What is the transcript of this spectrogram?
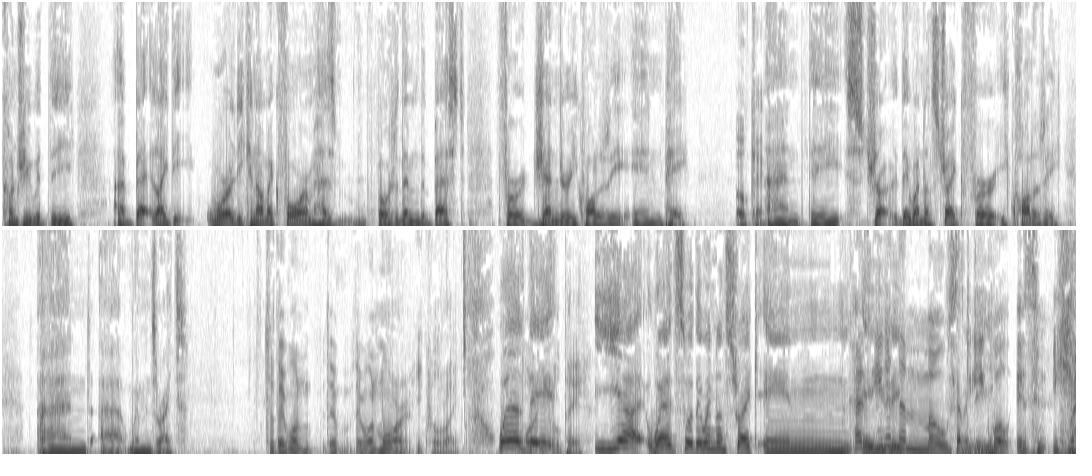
country with the uh, be- like the World Economic Forum has voted them the best for gender equality in pay Okay. and they stri- they went on strike for equality and uh, women's rights. So they want they, they want more equal rights. Well, more they equal pay. yeah. Well, so they went on strike in Because even the most 70. equal isn't equal.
